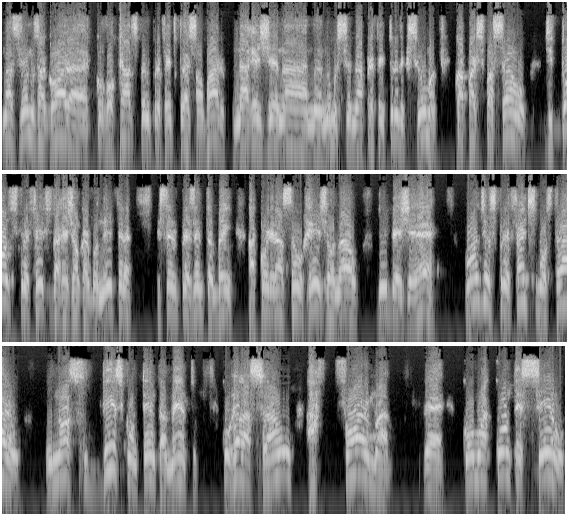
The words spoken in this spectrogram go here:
nós vemos agora, convocados pelo prefeito Clécio Salvaro, na região, na, na, no, na prefeitura de Criciúma, com a participação de todos os prefeitos da região carbonífera, esteve presente também a coordenação regional do IBGE, onde os prefeitos mostraram o nosso descontentamento com relação à forma né, como aconteceu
